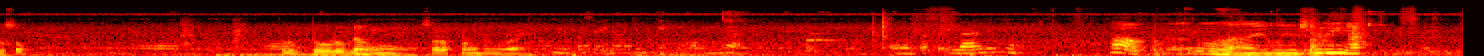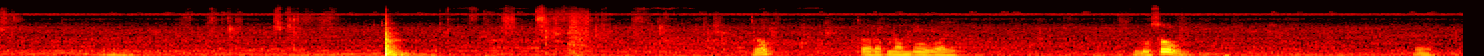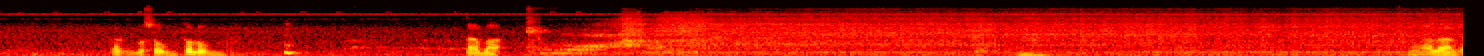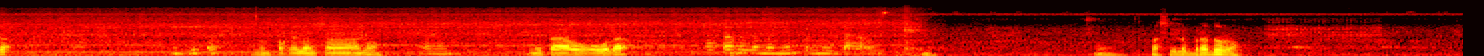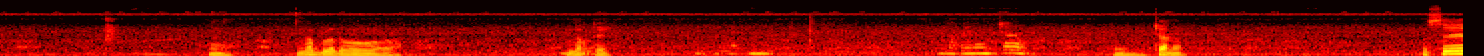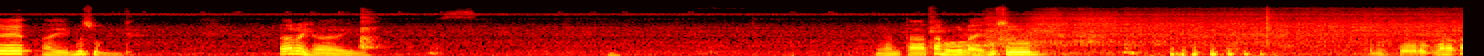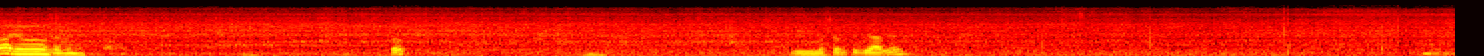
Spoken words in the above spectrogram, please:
busog. Tulog-tulog lang. oh. Sarap ng buhay. Ayun pa sa ilalim. Ito mo nga. Ayun pa sa ilalim mo. Buhay. O yun siya. No? Sarap ng buhay. Busog. Eh. Pag busog, tulog. Taba. Ang alaga. Anong pakialam sa ano? Uh, May tao o wala? Tatahol naman yan pag may tao. Hmm. Ito pa si Labrador oh. Hmm. Labrador. Laki. Laki ng tiyan. Hmm. Tiyan oh. Pusit ay busog. Aray hay. Yes. Walang tatahol ay busog. Tulog-tulog muna tayo. Sabi तो? हम्म। मसल पे जा गए।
